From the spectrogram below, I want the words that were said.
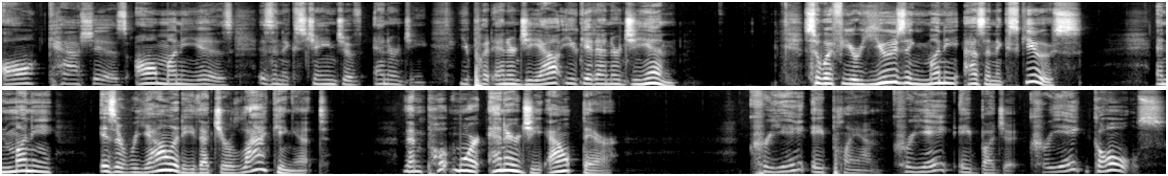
all cash is, all money is, is an exchange of energy. You put energy out, you get energy in. So if you're using money as an excuse and money is a reality that you're lacking it, then put more energy out there create a plan, create a budget, create goals.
